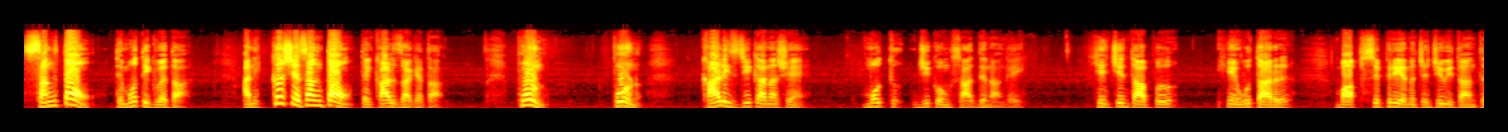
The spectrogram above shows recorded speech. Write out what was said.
सांगता तें मोतीक वेता. आनी कशें सांगता तें काळजाक येता. पूण पूण काळीज जिकानाशें मोत जिकोंक साध्य ना गे हें चिंताप हें उतार बाप सिप्रियनाच्या जिवितांत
